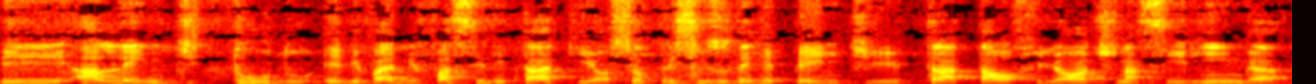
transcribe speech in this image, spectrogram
E além de tudo, ele vai me facilitar aqui, ó. Se eu preciso de repente tratar o filhote na seringa,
